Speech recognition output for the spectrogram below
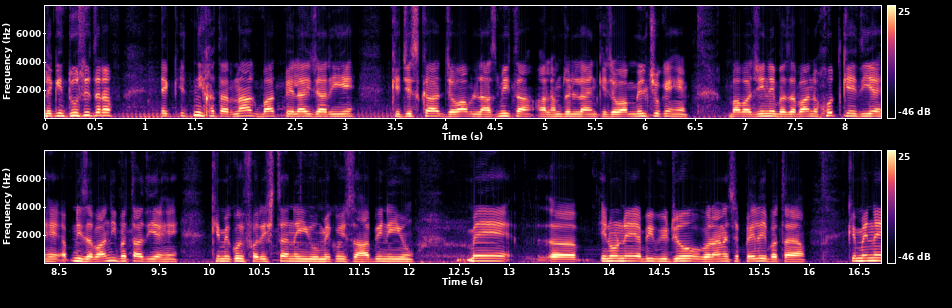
लेकिन दूसरी तरफ़ एक इतनी ख़तरनाक बात फैलाई जा रही है कि जिसका जवाब लाजमी था अलहमदिल्ला इनके जवाब मिल चुके हैं। बाबा जी ने बज़बान ख़ुद कह दिया है, अपनी ज़बानी बता दिया है कि मैं कोई फ़रिश्ता नहीं हूँ, मैं कोई सहाबी नहीं हूँ। मैं इन्होंने अभी वीडियो बनाने से पहले ही बताया कि मैंने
